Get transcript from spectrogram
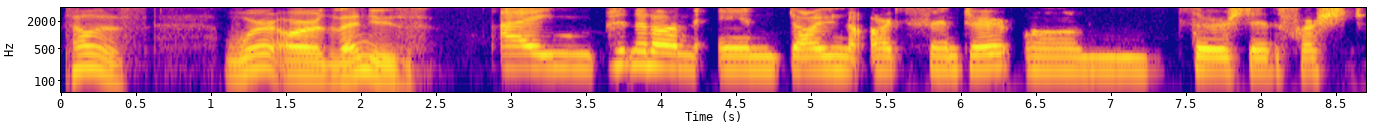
Tell us, where are the venues? I'm putting it on in Down Arts Centre on Thursday, the 1st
